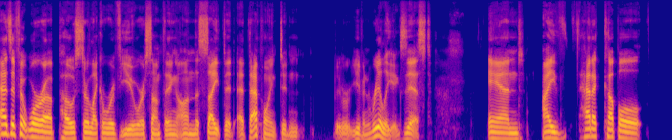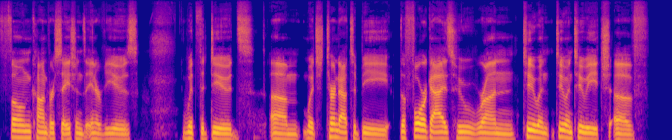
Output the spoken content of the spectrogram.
as if it were a post or like a review or something on the site that at that point didn't uh, even really exist. And I had a couple phone conversations, interviews with the dudes um, which turned out to be the four guys who run two and two and two each of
